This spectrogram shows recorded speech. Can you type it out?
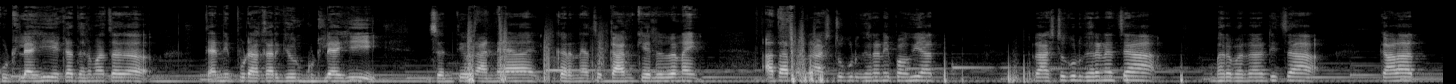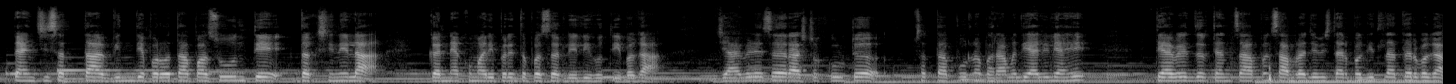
कुठल्याही एका धर्माचा त्यांनी पुढाकार घेऊन कुठल्याही जनतेवर अन्याय करण्याचं काम केलेलं नाही. आता आपण राष्ट्रकूट घराणे पाहूयात. राष्ट्रकूट घराण्याच्या भरभराटीचा काळात त्यांची सत्ता विंध्य पर्वतापासून ते दक्षिणेला कन्याकुमारीपर्यंत पसरलेली होती. बघा ज्यावेळेस राष्ट्रकूट सत्ता पूर्ण भरामध्ये आलेली आहे त्यावेळेस जर त्यांचा आपण साम्राज्य विस्तार बघितला तर बघा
